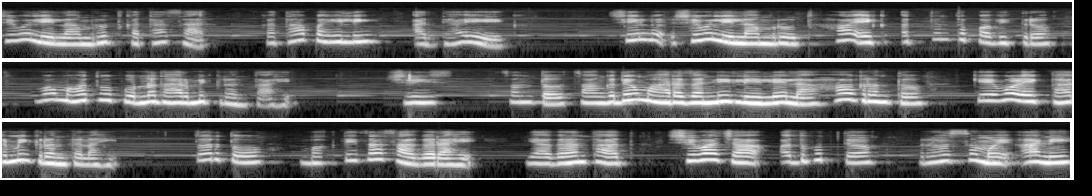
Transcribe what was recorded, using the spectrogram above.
शिवलीलामृत कथासार कथा पहिली अध्याय एक. शिल शिवलीलामृत हा एक अत्यंत पवित्र व महत्त्वपूर्ण धार्मिक ग्रंथ आहे. श्री संत चांगदेव महाराजांनी लिहिलेला हा ग्रंथ केवळ एक धार्मिक ग्रंथ नाही तर तो भक्तीचा सागर आहे. या ग्रंथात शिवाच्या अद्भुत रहस्यमय आणि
